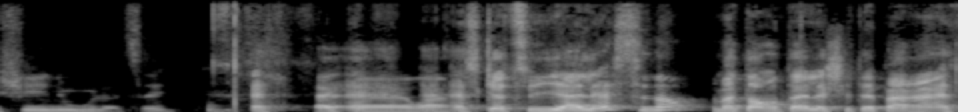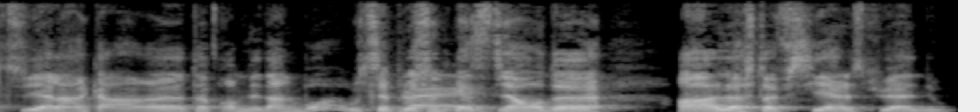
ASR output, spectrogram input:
chez nous. Est-ce que tu y allais sinon? Mettons, tu allais chez tes parents, est-ce que tu y allais encore euh, te promener dans le bois ou c'est plus une ben question de Ah, là, c'est officiel, c'est plus à nous?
